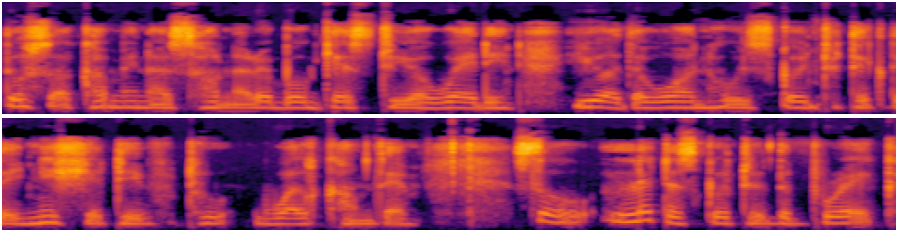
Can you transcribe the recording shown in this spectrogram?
those who are coming as honorable guests to your wedding, you are the one who is going to take the initiative to welcome them. So, let us go to the break.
